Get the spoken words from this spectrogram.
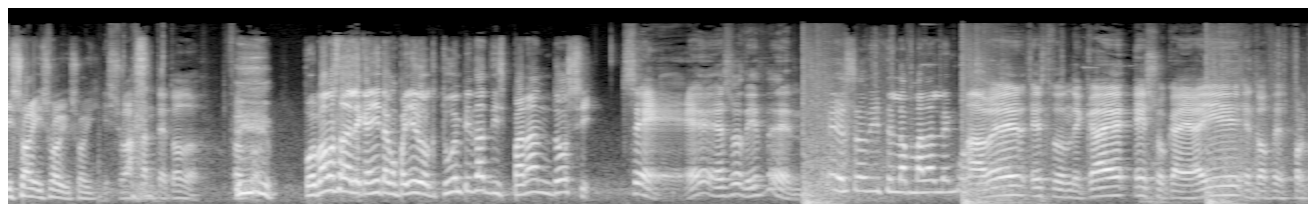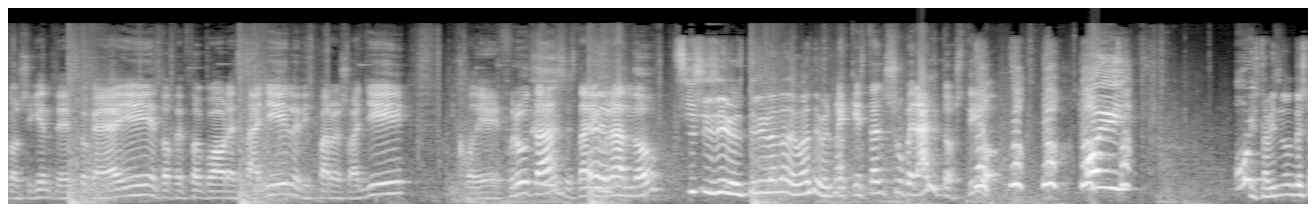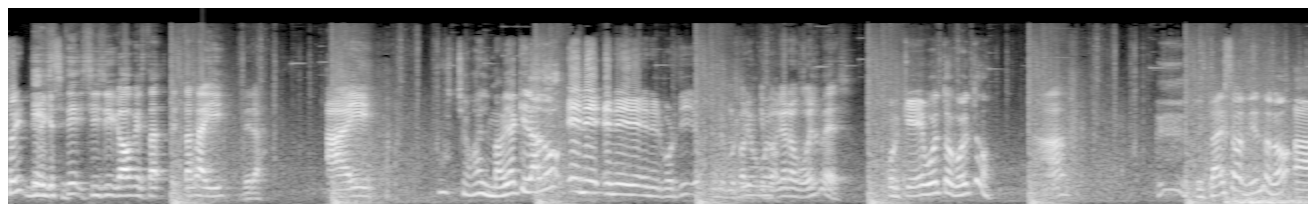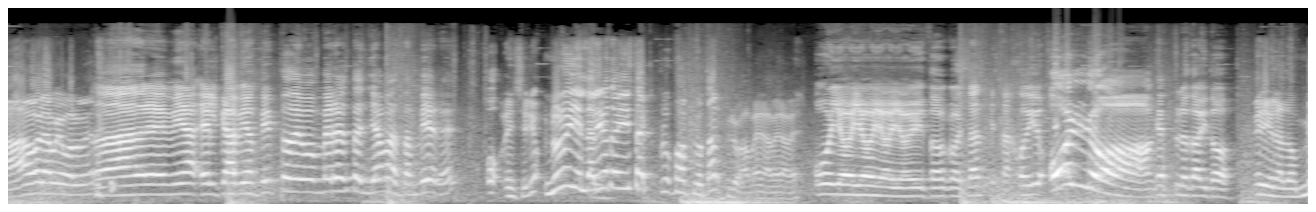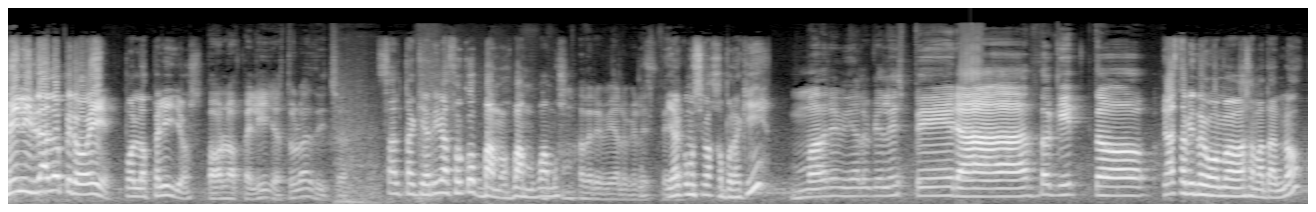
Y soy, soy, soy Y swag ante todo. Pues vamos a darle cañita, compañero. Tú empiezas disparando, sí. Sí, ¿eh? eso dicen. Eso dicen las malas lenguas. A ver, esto donde cae, eso cae ahí. Entonces, por consiguiente, esto cae ahí. Entonces Zoco ahora está allí, le disparo eso allí Hijo de frutas, se está Eh. librando Sí, sí, sí, me estoy librando además, de verdad Es que están súper altos, tío ¡No, no, no! ¡Ay! ¡Uy! ¿Está viendo dónde estoy? Dime que sí Este- sí, sí, claro que está, estás ahí, mira Ahí Uf, chaval, me había quedado en el, en el, en el bordillo, en el ¿Y por, y qué no vuelves? Porque he vuelto, he vuelto Ah, Está eso ardiendo, ¿no? Ahora voy a volver madre mía, el camioncito de bomberos está en llamas también, ¿eh? Oh, ¿en serio? No, no, y el de arriba también está para explotar Pero a ver, a ver, a ver. Uy, uy, uy, uy, uy, Zoco, estás, estás jodido. ¡Hola! Que ha explotado y todo. Me he librado, me he librado, pero eh, por los pelillos. Por los pelillos, tú lo has dicho. Salta aquí arriba, Zoco, vamos, vamos, vamos. Madre mía lo que le ¿Y espera. ahora cómo se baja por aquí? Madre mía lo que le espera Zoquito. Ya estás viendo cómo me vas a matar, ¿no?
